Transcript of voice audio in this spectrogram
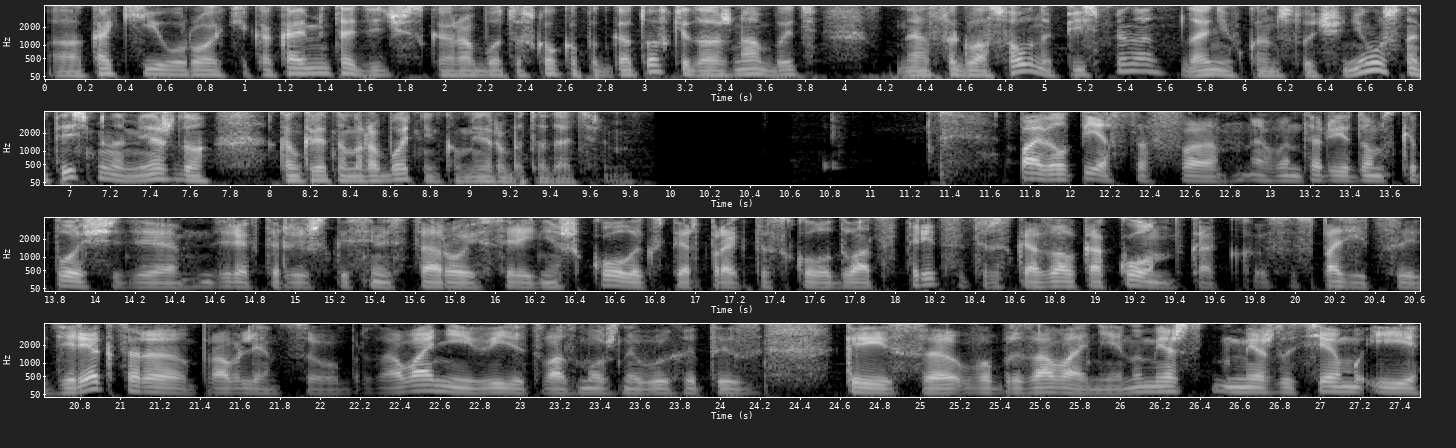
э, какие уроки, какая методическая работа, сколько подготовки должна быть согласована письменно, да, ни в коем случае не устно, письменно между конкретным работником и работодателем. Павел Пестов э, в интервью Домской площади, директор Рижской 72-й средней школы, эксперт проекта «Школа 2030», рассказал, как он, как с позиции директора, управленца в образовании, видит возможный выход из кризиса в образовании. Но между, между тем и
